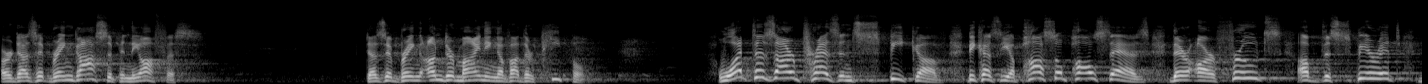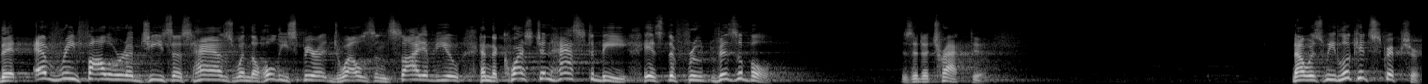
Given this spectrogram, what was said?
Or does it bring gossip in the office? Does it bring undermining of other people? What does our presence speak of? Because the Apostle Paul says there are fruits of the Spirit that every follower of Jesus has when the Holy Spirit dwells inside of you. And the question has to be is the fruit visible? Is it attractive? Now, as we look at Scripture,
